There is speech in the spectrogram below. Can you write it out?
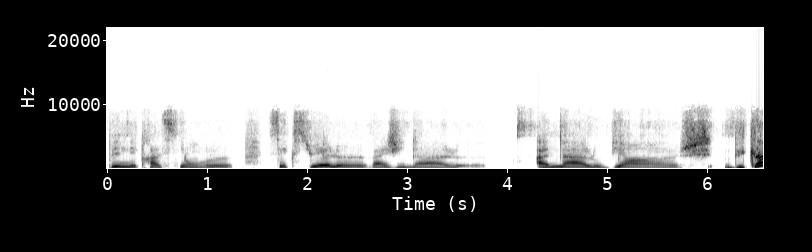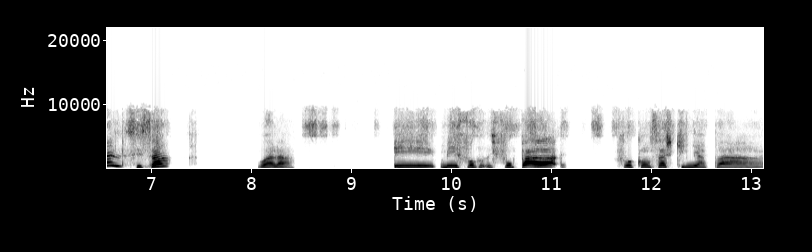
pénétration sexuelle vaginale, anale ou bien buccale, c'est ça? Voilà. Et, mais il faut, pas, faut qu'on sache qu'il n'y a pas,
